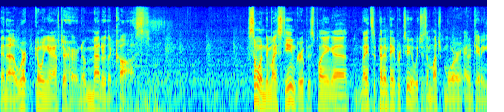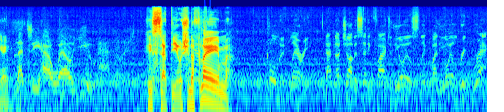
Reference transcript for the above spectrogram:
and uh, we're going after her no matter the cost. Someone in my Steam group is playing uh, Knights of Pen and Paper 2, which is a much more entertaining game. Let's see how well you handle it. He set the ocean aflame. Coleman, Larry, that nutjob is setting fire to the oil slick by the oil rig wreck.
